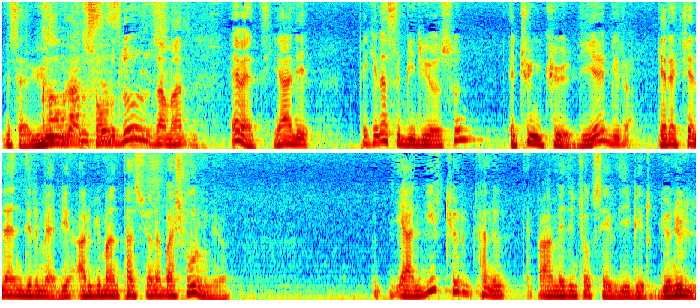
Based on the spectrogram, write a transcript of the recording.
mesela Jung'a sorduğun biliyorsun. zaman evet yani peki nasıl biliyorsun? E çünkü diye bir gerekçelendirme, bir argümantasyona başvurmuyor. Yani bir tür hani hep Ahmet'in çok sevdiği bir gönül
